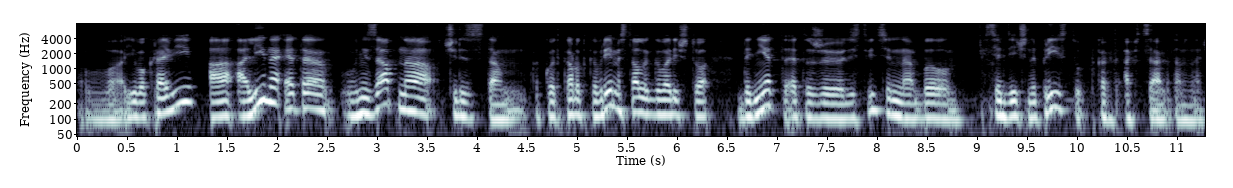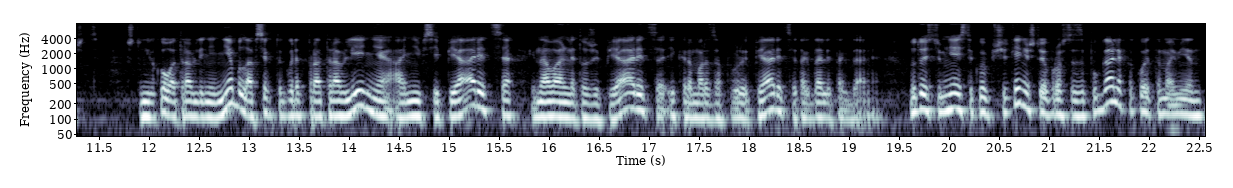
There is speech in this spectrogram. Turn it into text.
в его крови, а Алина это внезапно через там какое-то короткое время стала говорить, что да нет, это же действительно был сердечный приступ, как-то официально там значится что никакого отравления не было, а все, кто говорят про отравление, они все пиарятся, и Навальный тоже пиарится, и Карамарзапур пиарится, и так далее, и так далее. Ну, то есть у меня есть такое впечатление, что ее просто запугали в какой-то момент.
